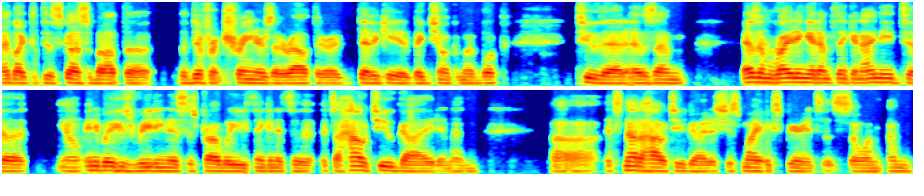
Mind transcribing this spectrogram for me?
i'd like to discuss about the the different trainers that are out there. I dedicated a big chunk of my book to that. As i'm as i'm writing it i'm thinking i need to you know anybody who's reading this is probably thinking it's a it's a how-to guide and then uh, it's not a how-to guide. It's just my experiences. So I'm, I'm,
